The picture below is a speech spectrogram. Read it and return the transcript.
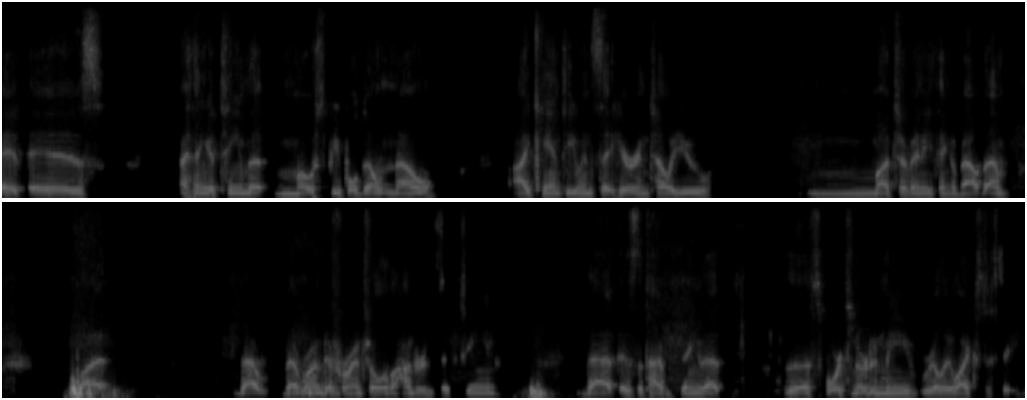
It is, I think, a team that most people don't know. I can't even sit here and tell you much of anything about them, but that that run differential of 116 that is the type of thing that the sports nerd in me really likes to see.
